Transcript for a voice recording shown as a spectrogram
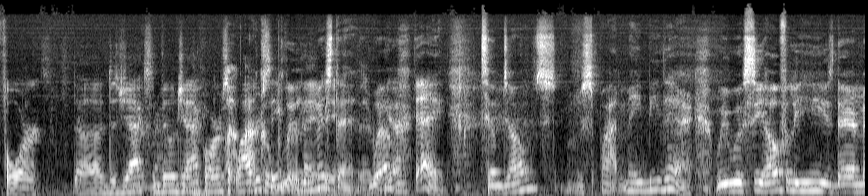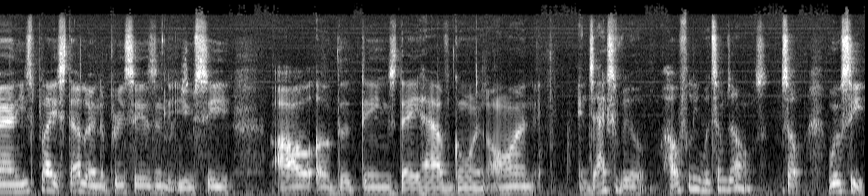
for uh, the Jacksonville Jaguars at wide I receiver, completely maybe. missed that. There well, go. hey, Tim Jones, your spot may be there. We will see. Hopefully, he is there, man. He's played stellar in the preseason. You see all of the things they have going on in Jacksonville. Hopefully, with Tim Jones. So we'll see.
